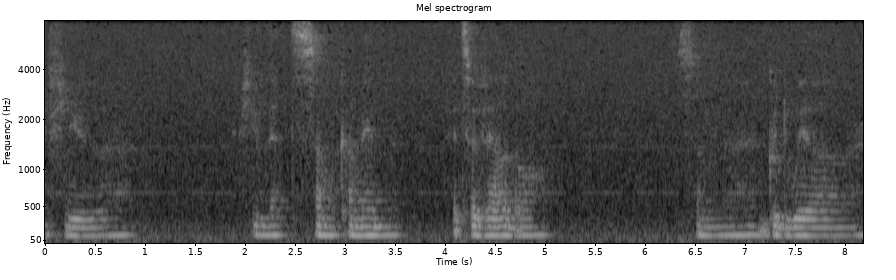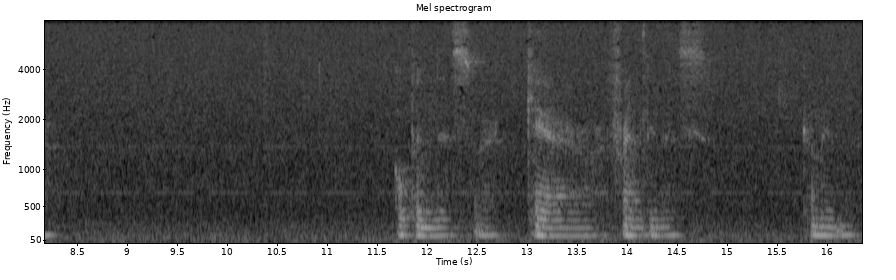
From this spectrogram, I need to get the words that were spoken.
if you uh, if you let some come in, if it's available, some uh, goodwill or openness or care or friendliness come in.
